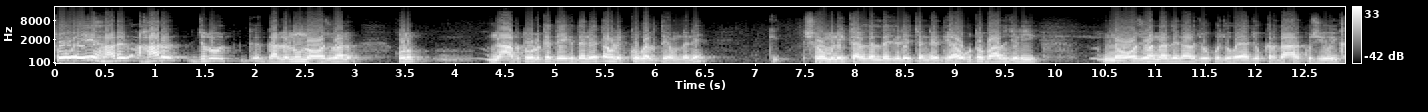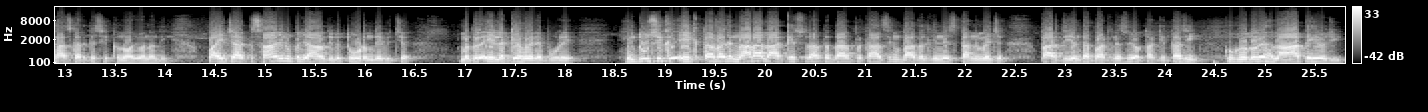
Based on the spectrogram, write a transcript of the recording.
ਸੋ ਇਹ ਹਰ ਹਰ ਜਦੋਂ ਗ- ਗੱਲ ਨੂੰ ਨੌਜਵਾਨ ਹੁਣ ਨਾਪ ਤੋਲ ਕੇ ਦੇਖਦੇ ਨੇ, ਤਾਂ ਹੁਣ ਇੱਕੋ ਗੱਲ ਤੇ ਆਉਂਦੇ ਨੇ ਕਿ ਸ਼੍ਰੋਮਣੀ ਅਕਾਲੀ ਦਲ ਦੇ ਜਿਹੜੇ ਝੰਡੇ ਤੇ ਆ, ਉਹ ਤੋਂ ਬਾਅਦ ਜਿਹੜੀ ਨੌਜਵਾਨਾਂ ਦੇ ਨਾਲ ਜੋ ਕੁਝ ਹੋਇਆ, ਜੋ ਕਿਰਦਾਰ ਕੁਸ਼ੀ ਹੋਈ, ਖਾਸ ਕਰਕੇ ਸਿੱਖ ਨੌਜਵਾਨਾਂ ਦੀ, ਭਾਈਚਾਰਕ ਸਾਂਝ ਨੂੰ ਪੰਜਾਬ ਦੀ ਨੂੰ ਤੋੜਨ ਦੇ ਵਿੱਚ ਮਤਲਬ ਇਹ ਲੱਗੇ ਹੋਏ ਨੇ ਪੂਰੇ। ਹਿੰਦੂ ਸਿੱਖ ਏਕਤਾ ਦਾ ਜੋ ਨਾਰਾ ਲਾ ਕੇ ਸਰਦਾਰ ਪ੍ਰਕਾਸ਼ ਸਿੰਘ ਬਾਦਲ ਜੀ ਨੇ 97 ਚ ਭਾਰਤੀ ਜਨਤਾ ਪਾਰਟੀ ਨੇ ਸਮਝੌਤਾ ਕੀਤਾ ਸੀ, ਕਿਉਂਕਿ ਉਦੋਂ ਦੇ ਹਾਲਾਤ ਇਹੋ ਜੀ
